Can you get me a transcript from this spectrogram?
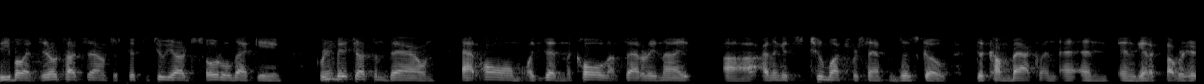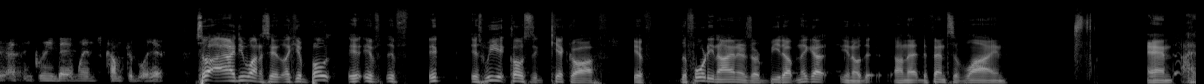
Deebo had zero touchdowns, just 52 yards total that game. Green Bay shuts them down at home, like I said, in the cold on Saturday night. Uh, I think it's too much for San Francisco to come back and and and get a cover here. I think Green Bay wins comfortably here. So I I do want to say, like, if both, if if if, as we get close to kickoff, if the 49ers are beat up and they got you know the, on that defensive line, and I,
